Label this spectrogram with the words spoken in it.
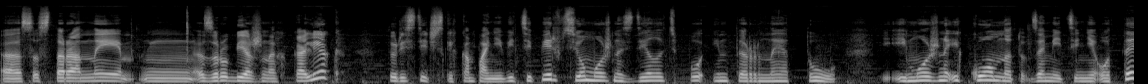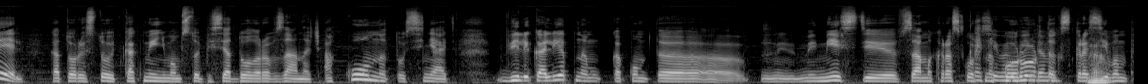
э, со стороны э, зарубежных коллег. Туристических компаний, ведь теперь все можно сделать по интернету. И можно и комнату, заметьте, не отель, который стоит как минимум 150 долларов за ночь, а комнату снять в великолепном каком-то э, месте в самых роскошных с курортах видом. с красивым да.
